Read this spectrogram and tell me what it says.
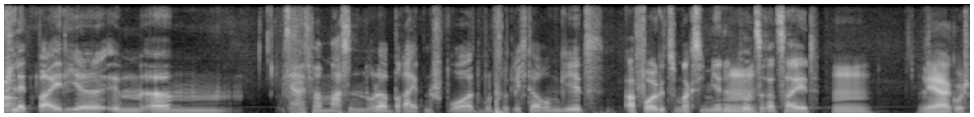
komplett bei dir. Im, ähm, ich sag jetzt mal Massen- oder Breitensport, wo es wirklich darum geht, Erfolge zu maximieren in kürzerer Zeit. Hm. Ja, gut.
